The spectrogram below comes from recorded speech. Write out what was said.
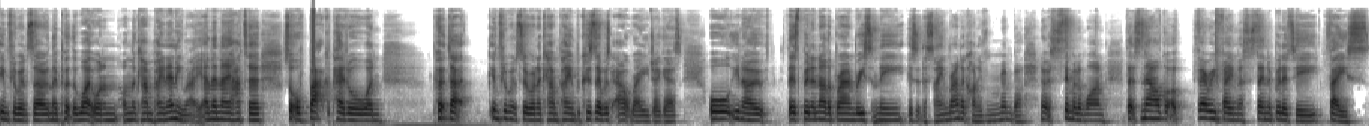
influencer and they put the white one on, the campaign anyway, and then they had to sort of backpedal and put that influencer on a campaign because there was outrage, I guess, or you know there's been another brand recently. Is it the same brand? I can't even remember. No, it's a similar one that's now got a very famous sustainability face.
